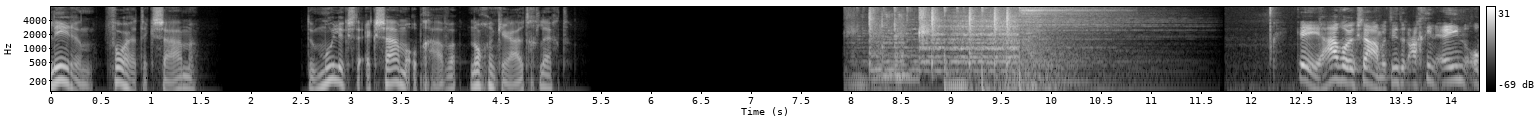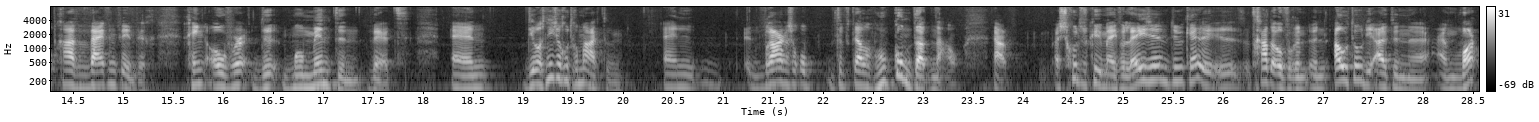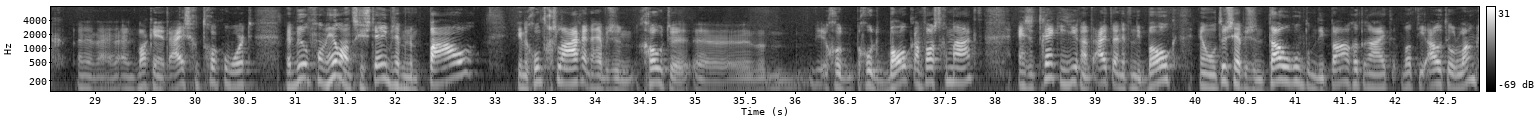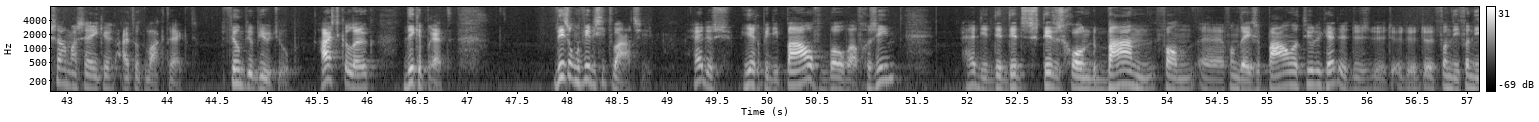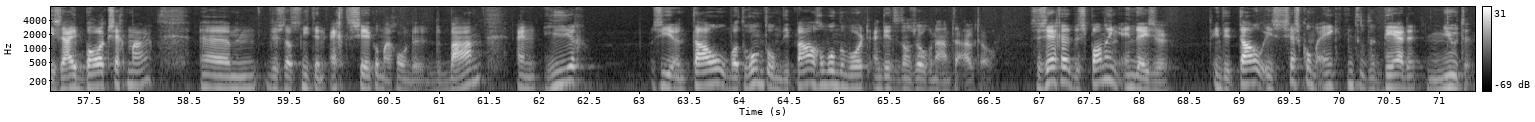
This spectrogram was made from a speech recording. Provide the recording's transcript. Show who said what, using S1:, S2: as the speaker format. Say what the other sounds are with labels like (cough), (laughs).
S1: Leren voor het examen. De moeilijkste examenopgave nog een keer uitgelegd.
S2: Oké, HAVO-examen 2018-1, opgave 25. Ging over de momentenwet. En die was niet zo goed gemaakt toen. En de vraag is op te vertellen, hoe komt dat nou? Nou, als het goed is kun je hem even lezen natuurlijk. Hè. Het gaat over een, een auto die uit een, eh, een wak, een, een, wak in het ijs getrokken wordt. Met behulp van een heel ander systeem. Ze hebben een paal in de grond geslagen en daar hebben ze een grote, uh, grote, balk aan vastgemaakt. En ze trekken hier aan het uiteinde van die balk en ondertussen hebben ze een touw rondom die paal gedraaid, wat die auto langzaam maar zeker uit het wak trekt. Filmpje op YouTube. Hartstikke leuk, dikke pret. Dit is ongeveer de situatie. dus hier heb je die paal van bovenaf gezien dit, dit, dit, is, gewoon de baan van, uh, van deze paal natuurlijk, hè, dus, dus de, van, die, van die zijbalk zeg maar. Um, dus dat is niet een echte cirkel, maar gewoon de, de baan. En hier zie je een touw wat rondom die paal gewonden wordt en dit is dan zogenaamd de auto. Ze zeggen de spanning in, deze, in dit touw is 6,1 keer 10 tot de derde newton.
